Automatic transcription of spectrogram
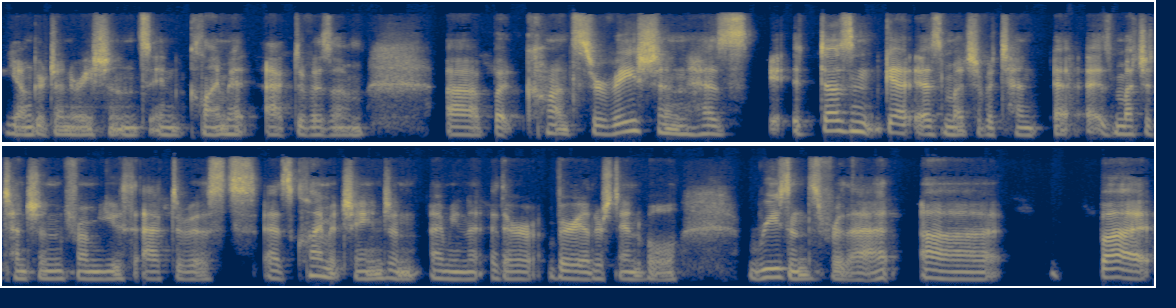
younger generations in climate activism. Uh, but conservation has it doesn't get as much of atten- as much attention from youth activists as climate change, and I mean there are very understandable reasons for that. Uh, but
